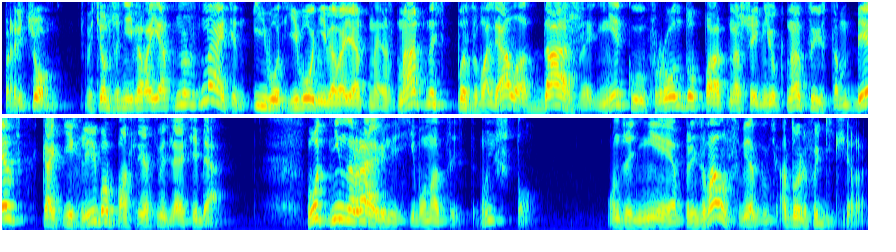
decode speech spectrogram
Причем, ведь он же невероятно знатен, и вот его невероятная знатность позволяла даже некую фронту по отношению к нацистам без каких-либо последствий для себя. Вот не нравились ему нацисты, ну и что? Он же не призывал свергнуть Адольфа Гитлера.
